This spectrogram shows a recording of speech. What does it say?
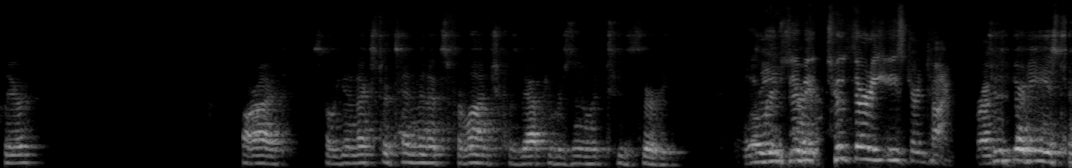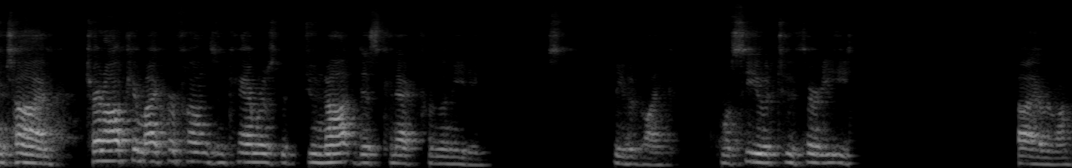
Clear? All right, so we get an extra 10 minutes for lunch because we have to resume at 2:30. We'll resume at two thirty Eastern time, correct? 2:30 Eastern Time. Turn off your microphones and cameras, but do not disconnect from the meeting. Just Leave it blank. We'll see you at 2:30 Eastern. Bye, everyone.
